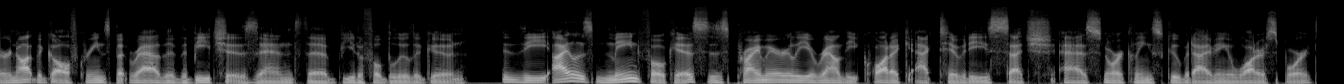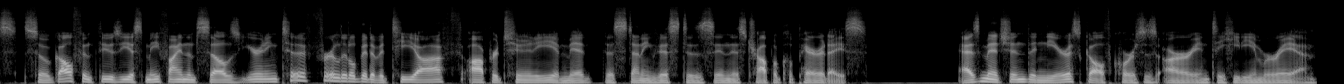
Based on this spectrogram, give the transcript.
are not the golf greens, but rather the beaches and the beautiful blue lagoon. The island's main focus is primarily around the aquatic activities such as snorkeling, scuba diving, and water sports. So, golf enthusiasts may find themselves yearning to for a little bit of a tee off opportunity amid the stunning vistas in this tropical paradise. As mentioned, the nearest golf courses are in Tahiti and Moorea.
